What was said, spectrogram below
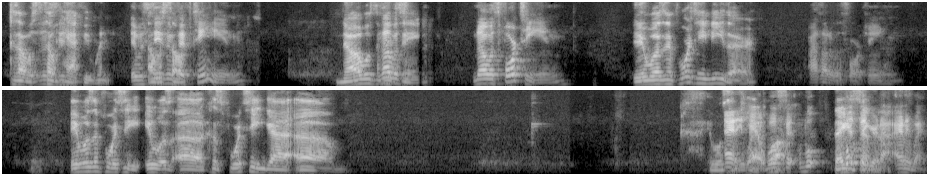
Because I was Was so season- happy when. it was I was season so- 15. No, it wasn't I thought it was- 15. No, it was 14. It wasn't 14 either. I thought it was 14. It wasn't 14. It was uh because 14 got um. It wasn't Anyway, we'll, fi- we'll, They we'll figure it something. out. Anyway,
